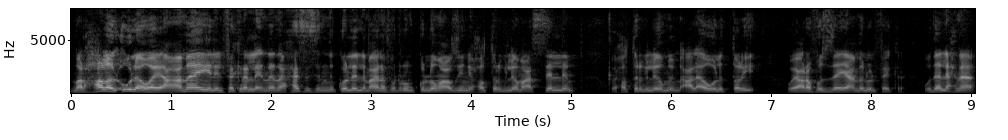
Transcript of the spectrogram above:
المرحله الأولى وهي عمايل الفكرة لأن أنا حاسس إن كل اللي معانا في الروم كلهم عاوزين يحطوا رجليهم على السلم ويحطوا رجليهم على أول الطريق ويعرفوا إزاي يعملوا الفكرة. وده اللي إحنا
